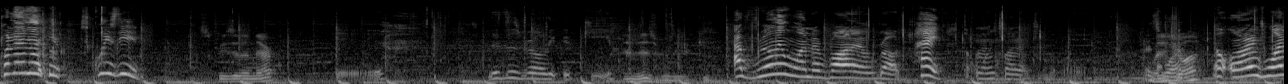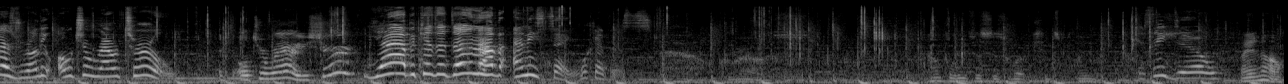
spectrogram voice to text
Put it in here. Squeeze it. Squeeze it in there. This is really icky. It is really icky. I really want to run and roll. Hey, the orange one is really. It's what what? The orange one is really ultra round too. It's ultra rare. Are you sure? Yeah, because it doesn't have anything. Look at this. Ew, gross. I don't believe this is what kids play with Yes, they do. I know.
